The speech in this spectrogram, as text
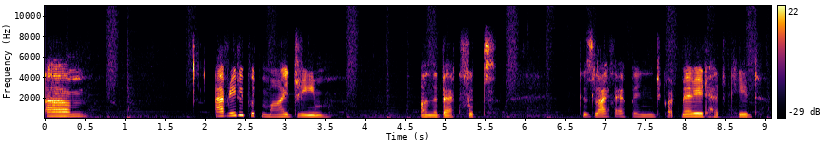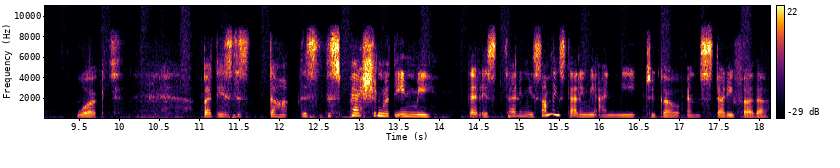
Um, I've really put my dream on the back foot because life happened, got married, had a kid, worked. But there's this di- this this passion within me that is telling me something's telling me I need to go and study further.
